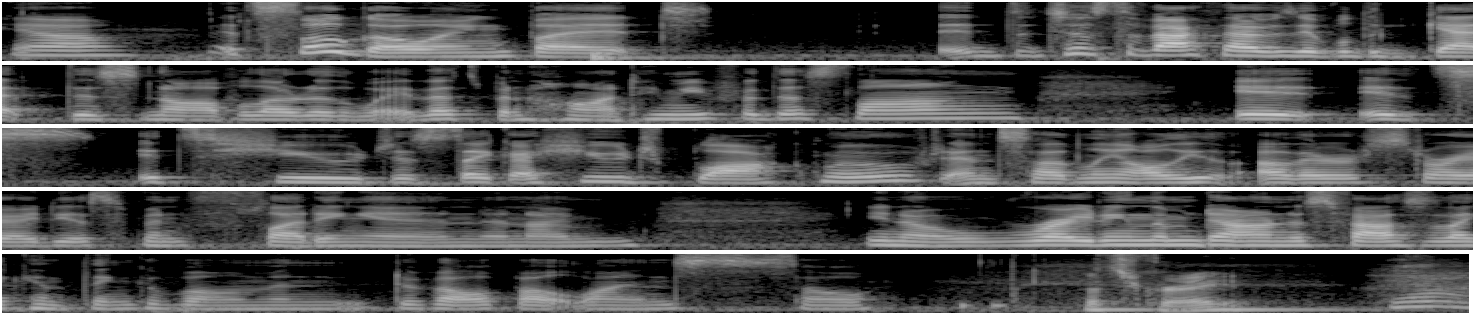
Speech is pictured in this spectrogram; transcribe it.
yeah, it's slow going, but it, just the fact that I was able to get this novel out of the way that's been haunting me for this long, it, it's it's huge. It's like a huge block moved, and suddenly all these other story ideas have been flooding in, and I'm, you know, writing them down as fast as I can think of them and develop outlines. So That's great. yeah.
